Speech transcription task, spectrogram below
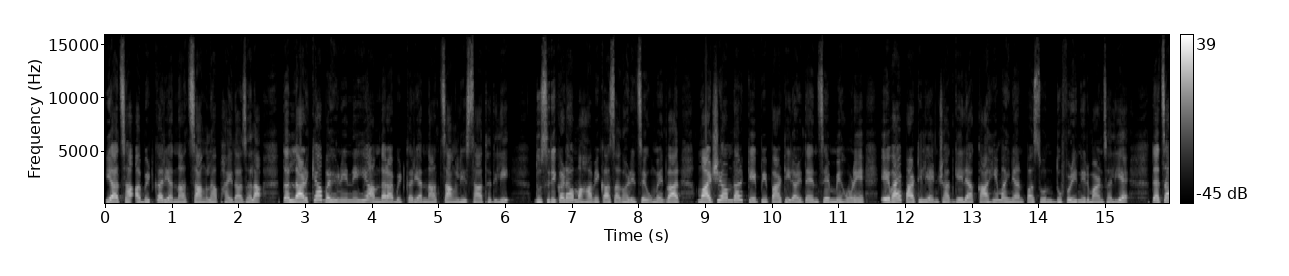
याचा आबिटकर यांना चांगला फायदा झाला. तर लाडक्या बहिणींनीही आमदार आबिटकर यांना चांगली साथ दिली. दुसरीकडे महाविकास आघाडीचे उमेदवार माजी आमदार के पी पाटील आणि त्यांचे मेहुणे ए वाय पाटील यांच्यात गेल्या काही महिन्यांपासून दुफळी निर्माण झाली आहे. त्याचा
